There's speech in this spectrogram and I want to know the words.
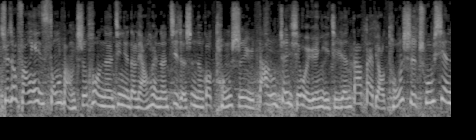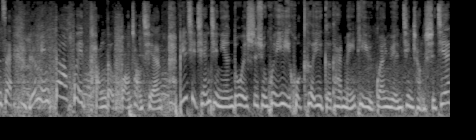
随着防疫松绑之后呢，今年的两会呢，记者是能够同时与大陆政协委员以及人大代表同时出现在人民大会堂的广场前。比起前几年多为视讯会议或刻意隔开媒体与官员进场时间，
